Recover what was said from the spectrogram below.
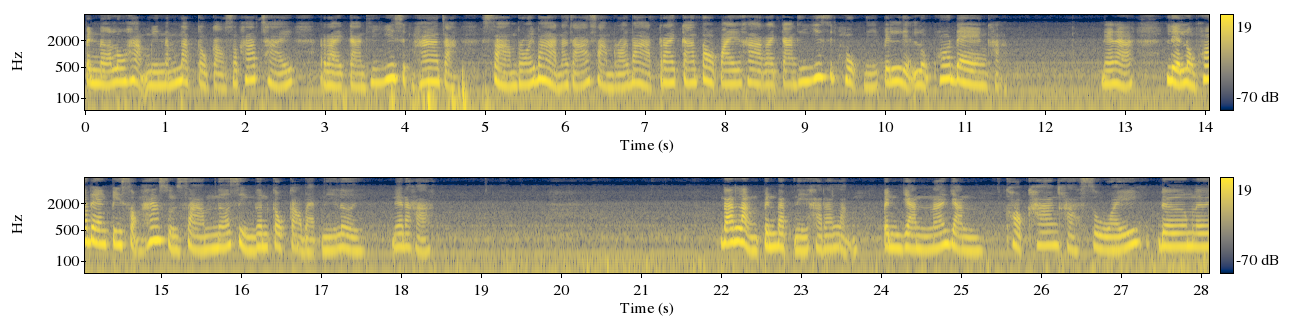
เป็นเนื้อโลหะมีน้ำหนักเก่าๆสภาพใช้รายการที่ 25จ้ะ300 บาทนะจ๊ะ300 บาท รายการต่อไปค่ะ รายการที่ 26 นี้เป็นเหรียญหลวงพ่อแดงค่ะเนี่ยนะเหรียญหลวงพ่อแดงปี 2503 เนื้อสีเงินเก่าๆแบบนี้เลยเนี่ยนะคะด้านหลังเป็นแบบนี้ค่ะ ด้านหลังเป็นยันนะยัน ขอบข้างค่ะ สวยเดิมเลย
